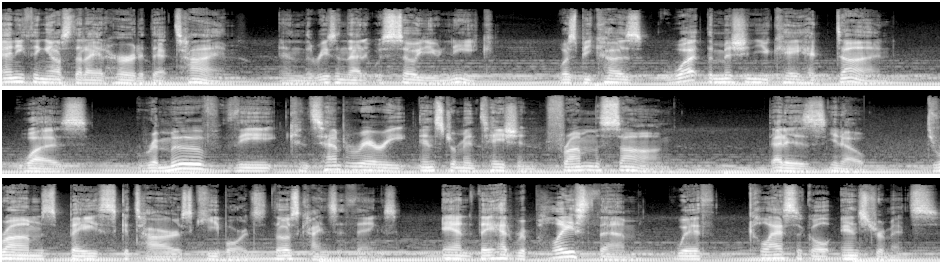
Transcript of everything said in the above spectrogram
anything else that I had heard at that time. And the reason that it was so unique was because what the Mission UK had done was remove the contemporary instrumentation from the song that is, you know, drums, bass, guitars, keyboards, those kinds of things. And they had replaced them with classical instruments.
